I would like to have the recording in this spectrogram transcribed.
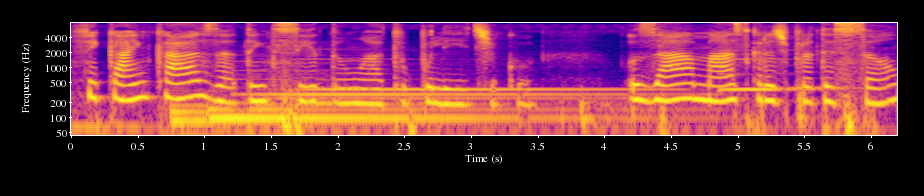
Ficar em casa tem sido um ato político. Usar a máscara de proteção,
